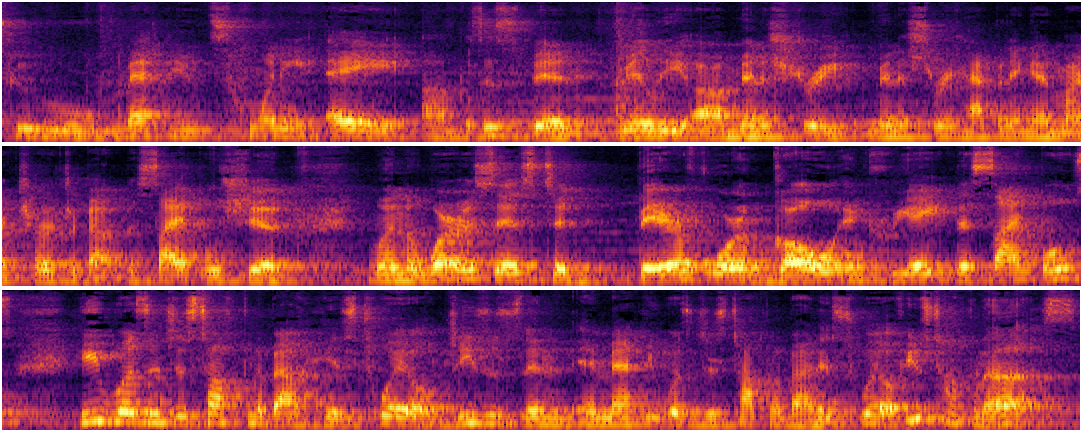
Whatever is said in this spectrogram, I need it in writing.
to Matthew 28, because um, this has been really uh, ministry ministry happening in my church about discipleship. When the word says to therefore go and create disciples, he wasn't just talking about his 12. Jesus in, in Matthew wasn't just talking about his 12. He was talking to us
